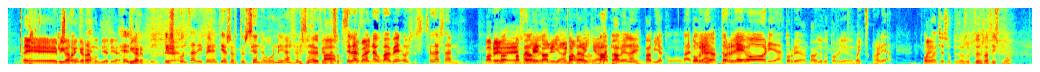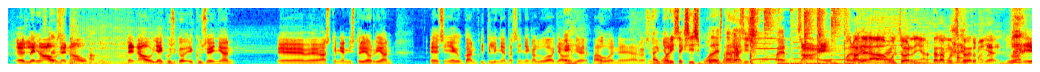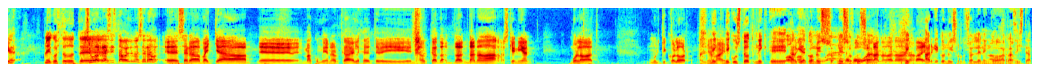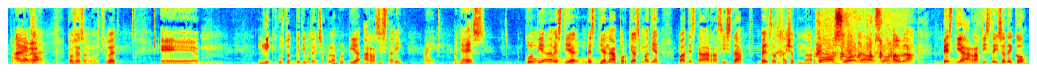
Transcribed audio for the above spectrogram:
eh, Eh, bigarren gerra mundialian. Bigarren mundu. Hizkuntza diferentzia sortu zian egunean. Hizkuntza defende Ah, sortu Zela Bai, zan bai, hau, babe, os, zela zan... Babel. Ba- ba- ba- Babia, Babel, Ba- Babel, Babel, bai. Babiako, Babia, torria, torria, hori da. Torria, Babeleko torria edo, bai. Hori da. Orduan txe sortu zan sortu rasismoa. Eh, Lehen hau, lehen hau. Lehen hau, ja ikusiko, ikusi enean, eh, azkenean historia horrian, eh, zeinek eukan pitilina eta zeinek alua, ja Eh? horri bauen eh, arrazismoa. Ai, hori sexismoa da, ez da rasismoa. A ver, Da, eh? Bueno, dena multzo berdinan. dana multzo berdina. Dudarik. Nik uste dut... eh, Zu, arrazista baldin zera, eh, zera baita eh, emakumeen aurka, LGTBI aurka, da, da, dana da, azkenian, bola bat, multicolor. Nik, bai. nik uste dut, nik eh, argiako noiz, noiz sortu dana, dana, Nik bai. argiako noiz sortu zan lehenengo arrazista. Porque, Bai, claro, esan. gauza esango dut, zuet. Eh, nik ustot beti botain txakola kulpia arrazistari. Bai. Baina ez. Kulpia da bestia, bestiana, porque azken batean bat ez da arrazista, beltzat jaixoten da arte. Oso ona, oso ona. Hau da, bestia arrazista izateko,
